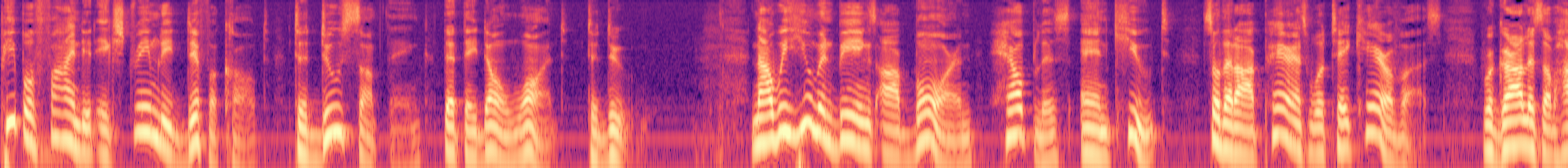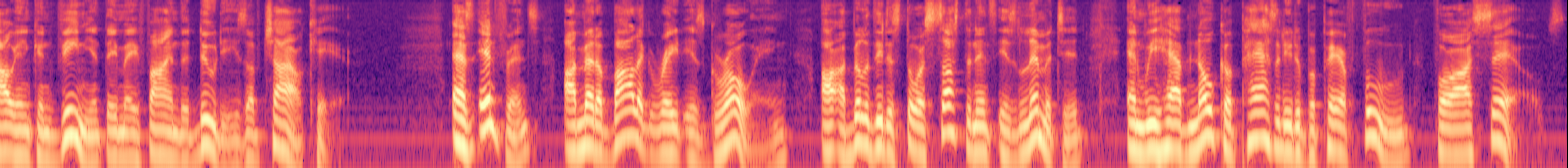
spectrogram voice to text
people find it extremely difficult to do something that they don't want to do. Now, we human beings are born helpless, and cute so that our parents will take care of us, regardless of how inconvenient they may find the duties of child care. As infants, our metabolic rate is growing, our ability to store sustenance is limited, and we have no capacity to prepare food for ourselves.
